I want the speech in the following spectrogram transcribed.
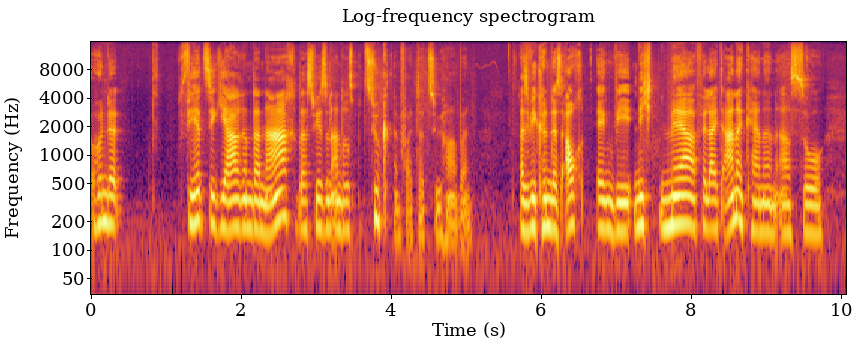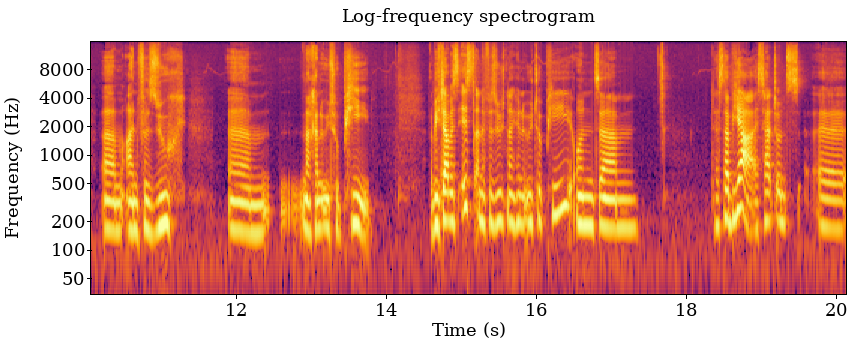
140 Jahren danach, dass wir so ein anderes Bezug einfach dazu haben. Also wir können das auch irgendwie nicht mehr vielleicht anerkennen als so ähm, ein Versuch ähm, nach einer Utopie. Aber ich glaube, es ist ein Versuch nach einer Utopie und ähm, deshalb ja, es hat uns äh,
